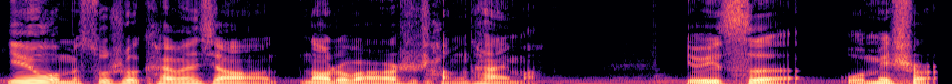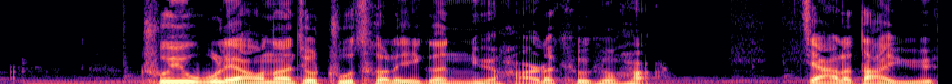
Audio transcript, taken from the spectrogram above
因为我们宿舍开玩笑闹着玩是常态嘛。有一次我没事儿。出于无聊呢，就注册了一个女孩的 QQ 号，加了大鱼，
